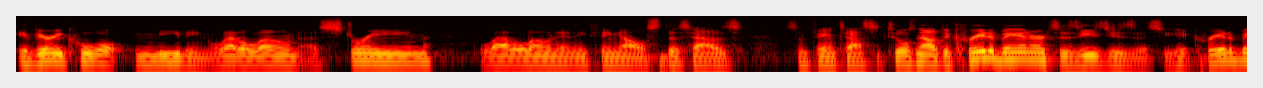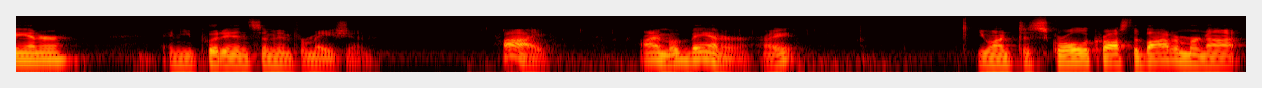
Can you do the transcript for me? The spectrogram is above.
a very cool meeting, let alone a stream, let alone anything else. This has some fantastic tools. Now, to create a banner, it's as easy as this. You hit create a banner and you put in some information. Hi, I'm a banner, right? You want it to scroll across the bottom or not?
